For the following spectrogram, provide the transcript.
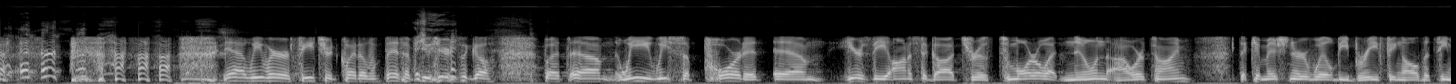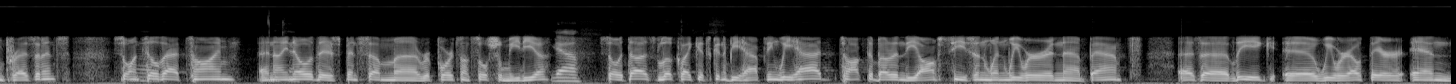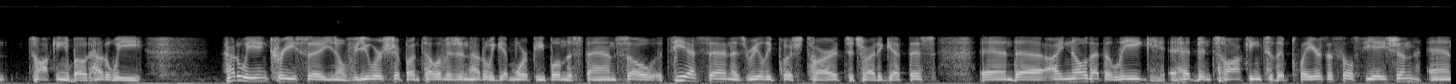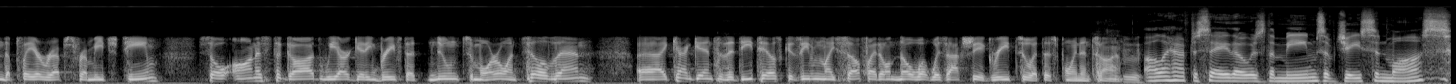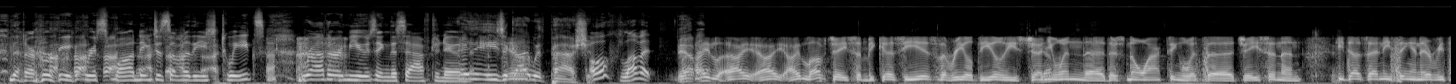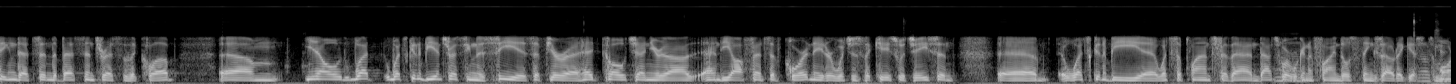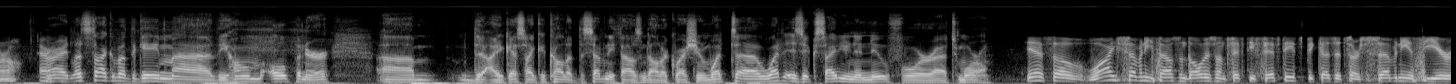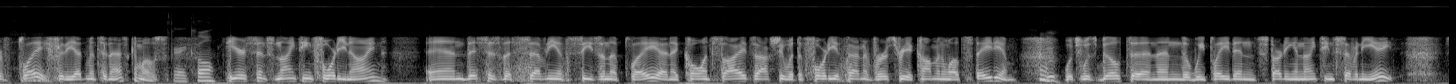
yeah, we were featured quite a bit a few years ago, but um, we we support it. Um, here's the honest to God truth. Tomorrow at noon, our time, the commissioner will be briefing all the team presidents. So until that time, and okay. I know there's been some uh, reports on social media. Yeah. So it does look like it's going to be happening. We had talked about in the off season when we were in uh, Banff as a league. Uh, we were out there and talking about how do we how do we increase uh, you know viewership on television? How do we get more people in the stands? So TSN has really pushed hard to try to get this, and uh, I know that the league had been talking to the Players Association and the player reps from each team. So honest to God, we are getting briefed at noon tomorrow. Until then, uh, I can't get into the details because even myself, I don't know what was actually agreed to at this point in time. Mm. All I have to say, though, is the memes of Jason Maas that are re- responding to some of these tweets rather amusing this afternoon. Hey, he's a yeah. guy with passion. Oh, love it. Yeah, I, I, I, love Jason because he is the real deal. He's genuine. Yep. Uh, there's no acting with uh, Jason, and he does anything and everything that's in the best interest of the club um, you know what what's going to be interesting to see is if you're a head coach and you're uh, and the offensive coordinator, which is the case with Jason. Uh, what's going to be uh, what's the plans for that? And that's where we're going to find those things out, I guess, okay. tomorrow. All right, let's talk about the game, uh, the home opener. Um, the, I guess I could call it the seventy thousand dollar question. What uh, what is exciting and new for uh, tomorrow? Yeah, so why $70,000 on 50-50? It's because it's our 70th year of play for the Edmonton Eskimos. Very cool. Here since 1949 and this is the 70th season of play, and it coincides actually with the 40th anniversary of Commonwealth Stadium, hmm. which was built and then we played in starting in 1978.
